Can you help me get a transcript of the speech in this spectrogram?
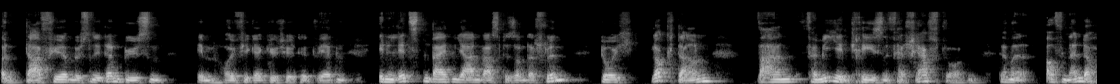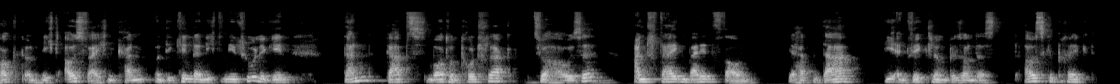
Und dafür müssen sie dann büßen, eben häufiger getötet werden. In den letzten beiden Jahren war es besonders schlimm. Durch Lockdown waren Familienkrisen verschärft worden. Wenn man aufeinander hockt und nicht ausweichen kann und die Kinder nicht in die Schule gehen, dann gab es Mord und Totschlag zu Hause, Ansteigen bei den Frauen. Wir hatten da die Entwicklung besonders ausgeprägt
